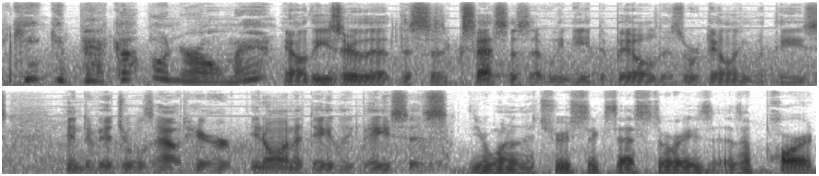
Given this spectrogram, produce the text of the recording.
you can't get back up on your own, man. You know, these are the, the successes that we need to build as we're dealing with these individuals out here, you know, on a daily basis. You're one of the true success stories as a part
